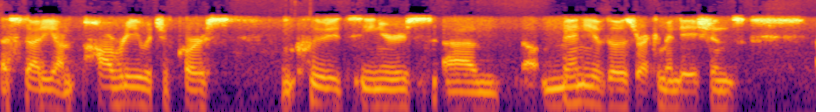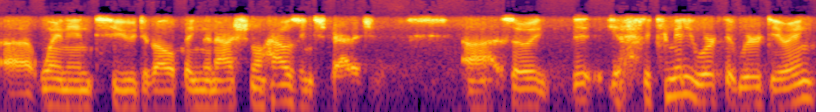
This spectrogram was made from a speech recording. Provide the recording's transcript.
a study on poverty, which of course included seniors. Um, many of those recommendations uh, went into developing the national housing strategy. Uh, so the, the committee work that we're doing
